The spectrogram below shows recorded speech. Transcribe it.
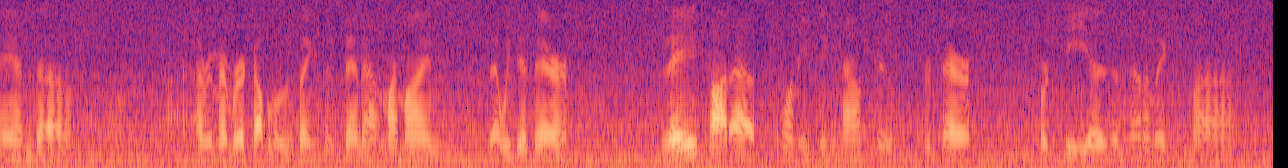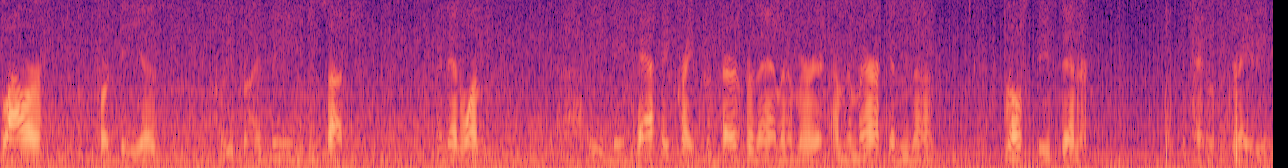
And uh, I remember a couple of the things that stand out in my mind that we did there. They taught us one evening how to prepare tortillas and how to make uh, flour tortillas, refried beans and such. And then one uh, evening, Kathy prepared for them an, Ameri- an American uh, roast beef dinner with potatoes and gravy.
